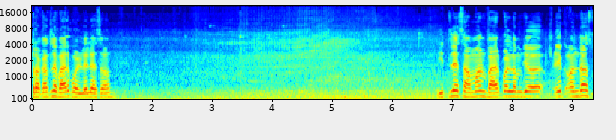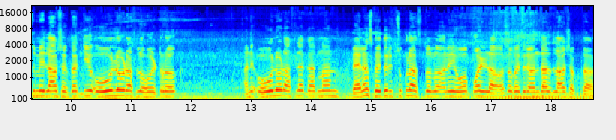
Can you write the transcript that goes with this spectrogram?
ट्रकांतले भायर पडलेले आसा. इथले सामान भायर पडलं म्हणजे एक अंदाज तुम्ही लावू शकता की ओव्हरलोड असलो हो ट्रक आणि ओव्हरलोड असल्या कारणान बॅलन्स खंय तरी चुकलो आसतलो आणि हो पडला असो खंय तरी अंदाज लावू शकता.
